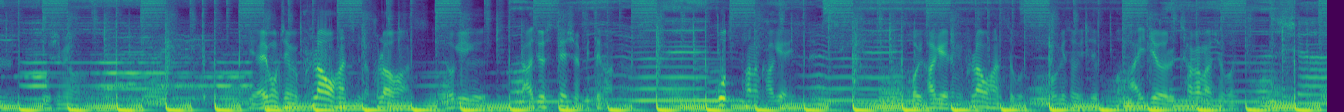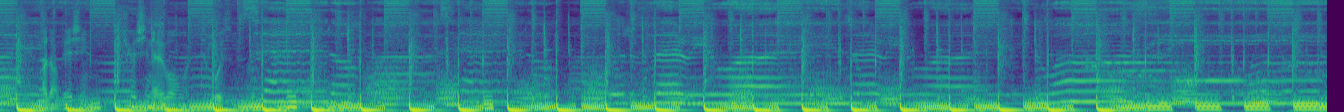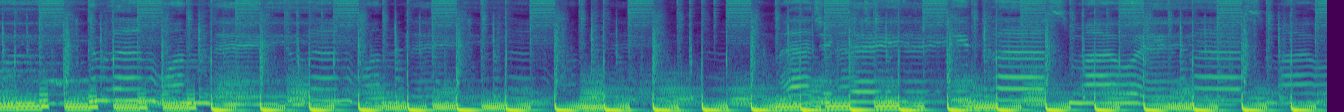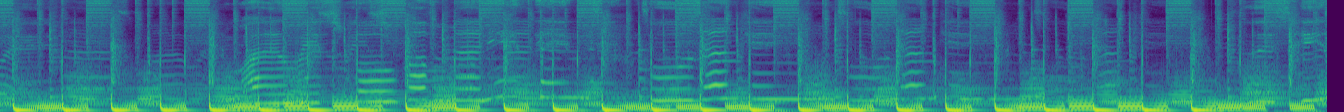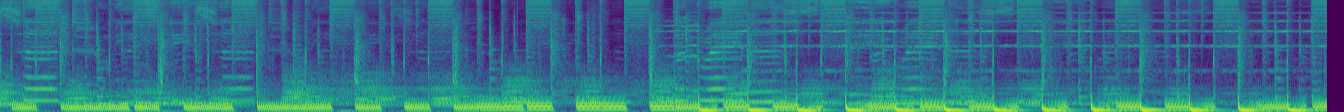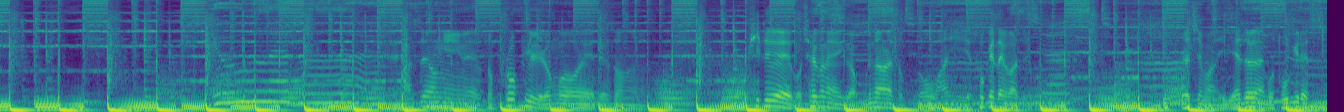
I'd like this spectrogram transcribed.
보시면 이 앨범 제목이 플라워 한스입니다. 플라워 한스. 여기 그 radio station 밑에 가면 꽃 파는 가게 있는데 거기 가게 이름이 플라워 한스거든요. 거기서 이제 뭐 아이디어를 착안하셔가지고 shy, 가장 내신 최신 앨범을 듣고 있습니다.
